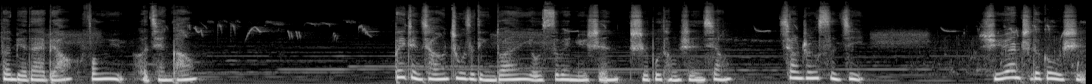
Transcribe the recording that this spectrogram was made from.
分别代表风雨和健康。背景墙柱子顶端有四位女神持不同神像。象征四季。许愿池的故事，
